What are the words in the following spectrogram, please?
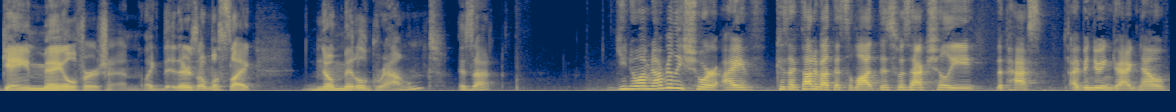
gay male version. Like, th- there's almost like no middle ground. Is that? You know, I'm not really sure. I've because I've thought about this a lot. This was actually the past. I've been doing drag now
